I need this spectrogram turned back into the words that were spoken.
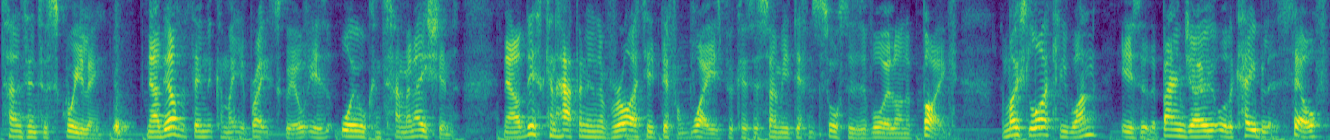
turns into squealing. Now the other thing that can make your brake squeal is oil contamination. Now this can happen in a variety of different ways because there's so many different sources of oil on a bike. The most likely one is that the banjo or the cable itself,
